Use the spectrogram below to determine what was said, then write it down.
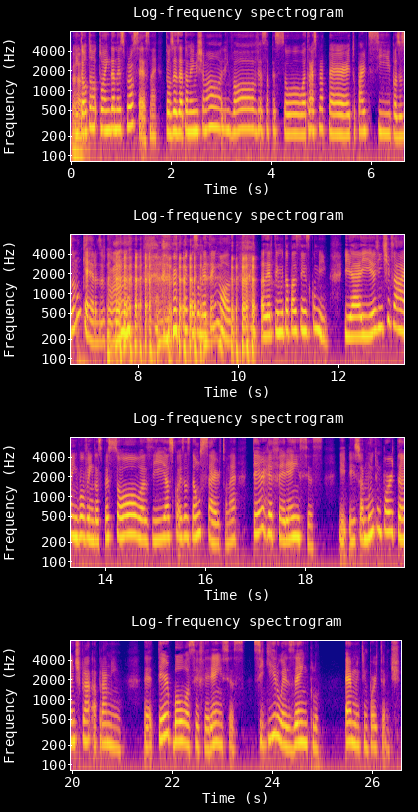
Aham. Então, tô, tô ainda nesse processo, né? Então, o Zezé também me chama, olha, envolve essa pessoa, traz para perto, participa. Às vezes eu não quero, às vezes eu, fico, "Hum." eu sou meio teimosa. Mas ele tem muita paciência comigo. E aí a gente vai envolvendo as pessoas e as coisas dão certo, né? Ter referências, e isso é muito importante para mim. É, ter boas referências, seguir o exemplo, é muito importante.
